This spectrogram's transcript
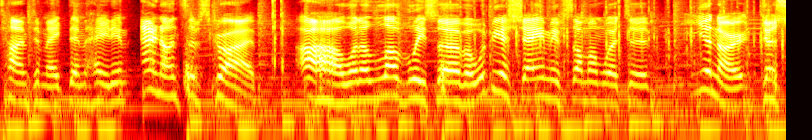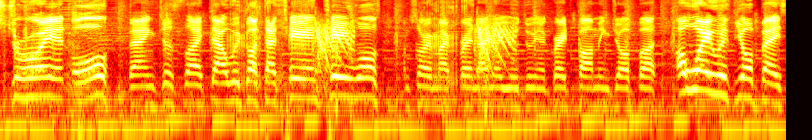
Time to make them hate him and unsubscribe. Ah, what a lovely server. Would be a shame if someone were to you know, destroy it all. Bang, just like that. We got that TNT walls. I'm sorry, my friend. I know you were doing a great farming job, but away with your base.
